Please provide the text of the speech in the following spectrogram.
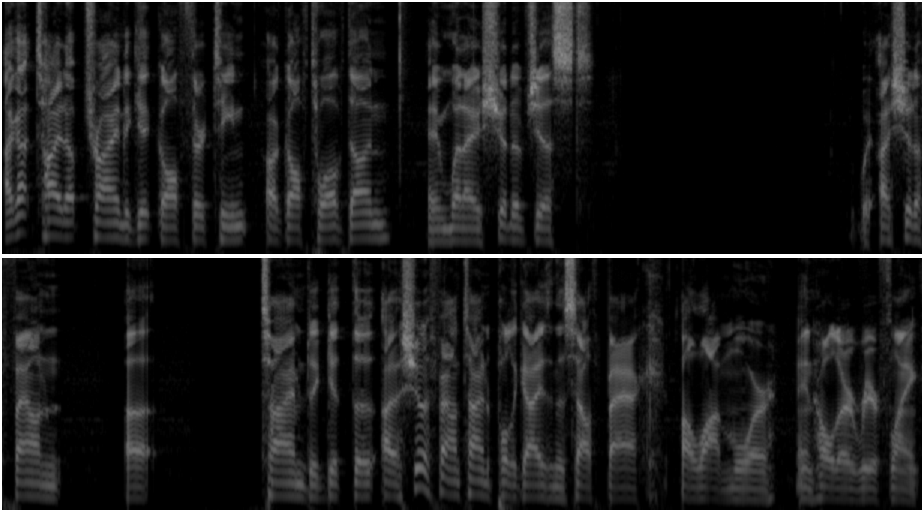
I got tied up trying to get golf 13 or golf 12 done, and when I should have just. I should have found uh, time to get the. I should have found time to pull the guys in the south back a lot more and hold our rear flank.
